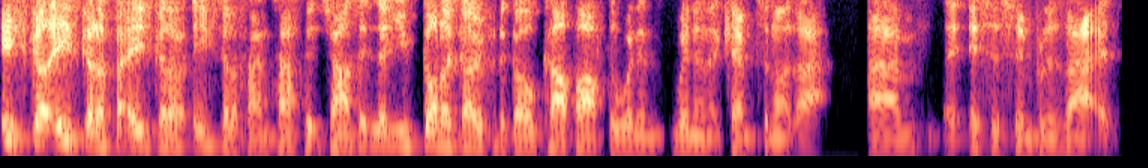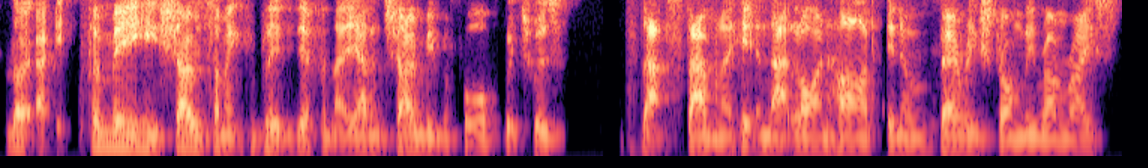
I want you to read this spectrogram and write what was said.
he's got, he's got a, he's got a, he's got a fantastic chance. Look, You've got to go for the Gold Cup after winning, winning at Kempton like that. Um, it's as simple as that. It, look, for me, he showed something completely different that he hadn't shown me before, which was that stamina hitting that line hard in a very strongly run race.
